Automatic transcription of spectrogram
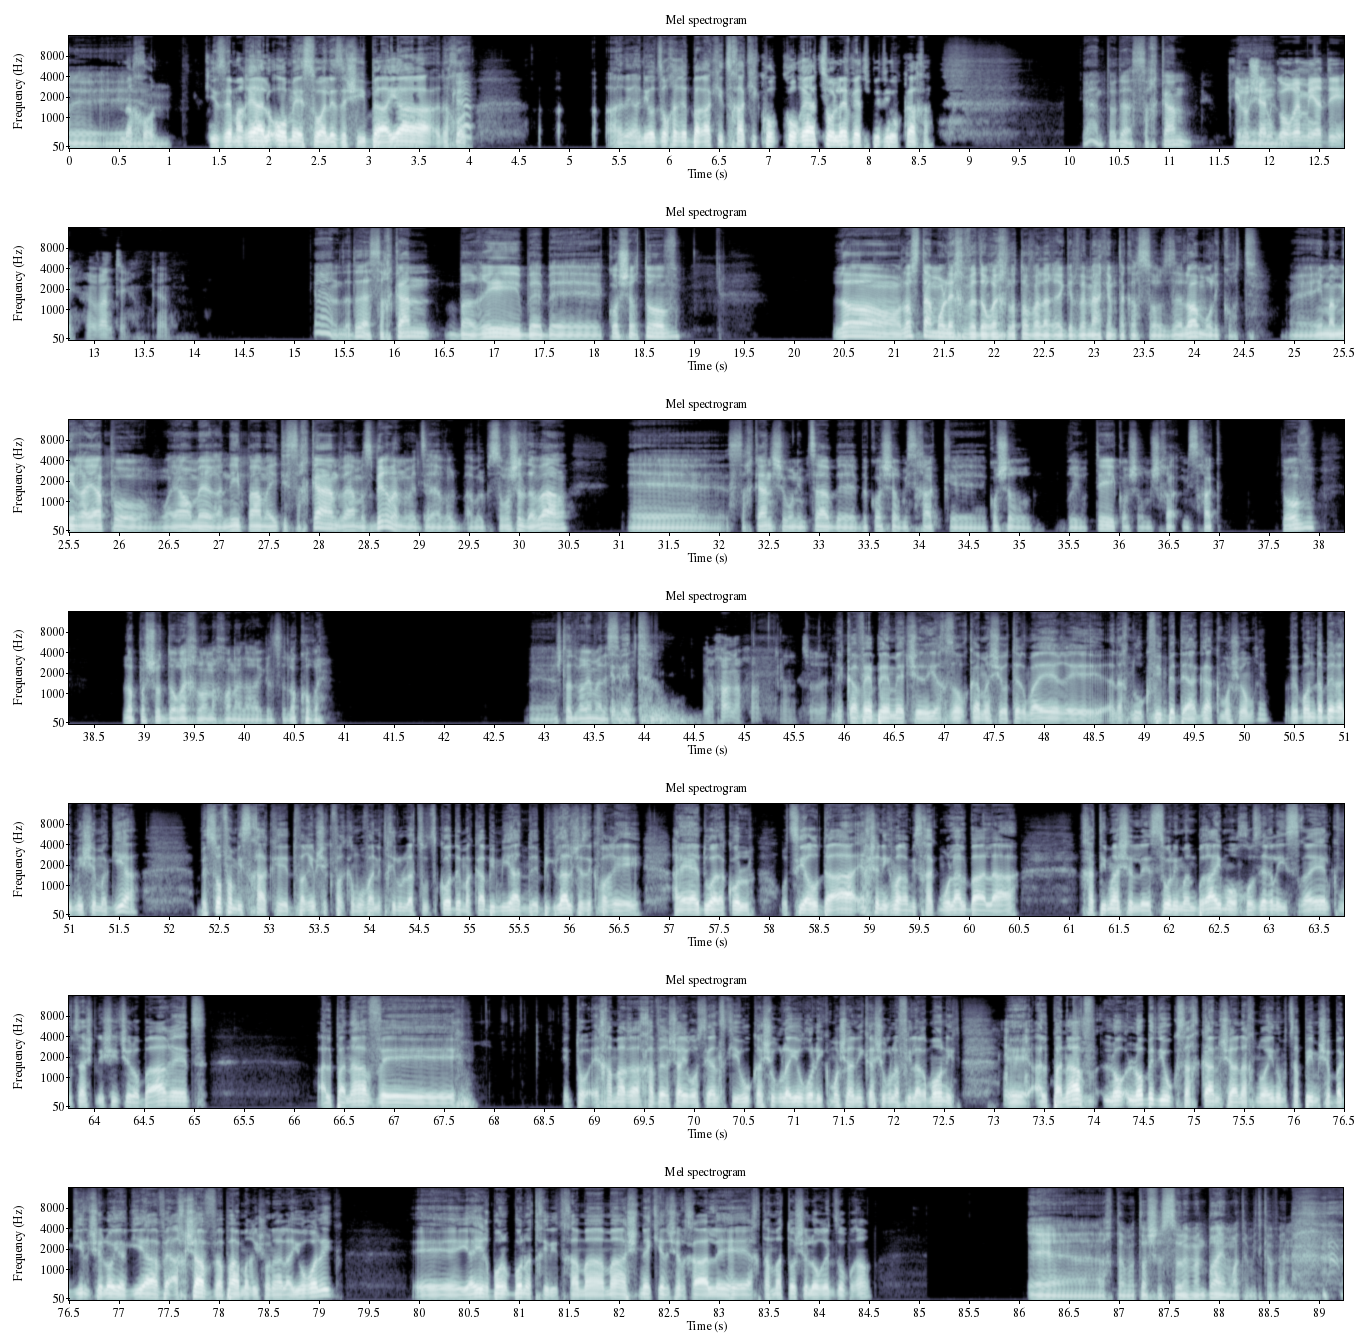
נכון, אה, כי זה מראה על עומס או על איזושהי בעיה, נכון. כן. אני, אני עוד זוכר את ברק יצחקי קורע צולבת, בדיוק ככה. כן, אתה יודע, שחקן... כאילו שאין אה, גורם מיידי, הבנתי, כן. כן, אתה יודע, שחקן בריא, בכושר טוב, לא, לא סתם הולך ודורך לו טוב על הרגל ומעקם את הקרסול, זה לא אמור לקרות. אה, אם אמיר היה פה, הוא היה אומר, אני פעם הייתי שחקן, והיה מסביר לנו את זה, אבל, אבל בסופו של דבר, אה, שחקן שהוא נמצא בכושר משחק, כושר בריאותי, כושר משחק, משחק טוב, לא פשוט דורך לא נכון על הרגל, זה לא קורה. אה, יש לדברים האלה סיבות. נכון, נכון, צודק. נקווה באמת שיחזור כמה שיותר מהר, אה, אנחנו עוקבים בדאגה כמו שאומרים, ובואו נדבר על מי שמגיע. בסוף המשחק, אה, דברים שכבר כמובן התחילו לצוץ קודם, מכבי מיד, בגלל שזה כבר היה ידוע לכל, הוציאה הודעה, איך שנגמר המשחק מול אלבה על החתימה של סולימן בריימו, חוזר לישראל, קבוצה שלישית שלו בארץ. על פניו, טוב, איך אמר החבר שי רוסיאנסקי, הוא קשור ליורוליג כמו שאני קשור לפילהרמונית. אה, על פניו, לא, לא בדיוק שחקן שאנחנו היינו מצפים שבגיל שלו יגיע ועכשיו בפעם הראשונה ליורוליג. אה, יאיר, בוא, בוא נתחיל איתך, מה, מה השנקל שלך על אה, החתמתו של לורנזו בראון? על החתמתו של סולימן בריימו, אתה מתכוון.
